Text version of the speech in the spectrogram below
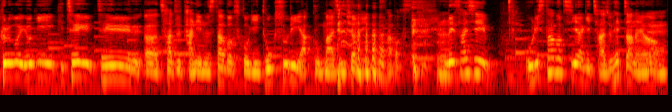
그리고 여기 그 제일 제일 어, 자주 다니는 스타벅스 거기 독수리 약국 맞은편에 있는 스타벅스. 근데 사실 우리 스타벅스 이야기 자주 했잖아요. 네.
